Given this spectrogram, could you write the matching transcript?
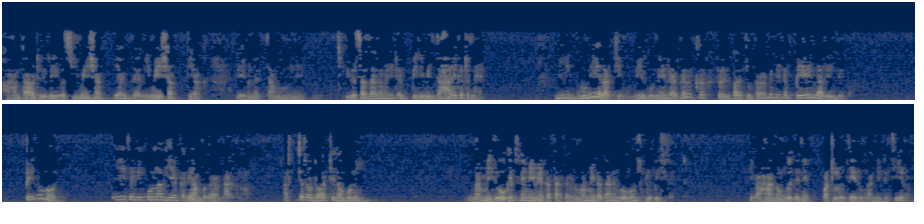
කාන්තාවට ඉවසීමේ ශක්තියක්, දැරීමේ ශක්තියක්, එහෙම නැත්නම් මේ ඉවසදරමේට පිරිමි 10කට නැහැ. මේ ගුණය රකින්න. මේ ගුණය රැකගෙන කරට කල්ප කරන්න මේක පේන්න අරින්න එපා. පේනොත් ඒක විකුණලා ගියක් හරි හම්බ කරන්න ගන්නවා. අච්චර වටින ගුණي. මම මේ ලෝකෙට නෙමෙයි මේ කතා කරන්නේ. මම මේ කතා කරන්නේ බොහොම සුළු පිළිසෙට. මේක අහන උඟ දෙනේ පටල තේරුම් ගන්න ඉඩ තියෙනවා.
